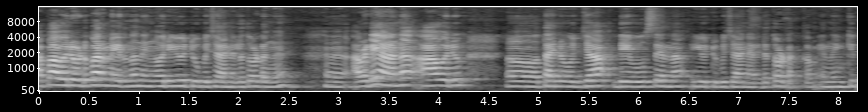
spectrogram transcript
അപ്പോൾ അവരോട് പറഞ്ഞിരുന്നു നിങ്ങൾ ഒരു യൂട്യൂബ് ചാനൽ തുടങ്ങ്. അവിടെയാണ് ആ ഒരു തനൂജ ദേവൂസ് എന്ന യൂട്യൂബ് ചാനലിന്റെ തുടക്കം എന്ന് എനിക്ക്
